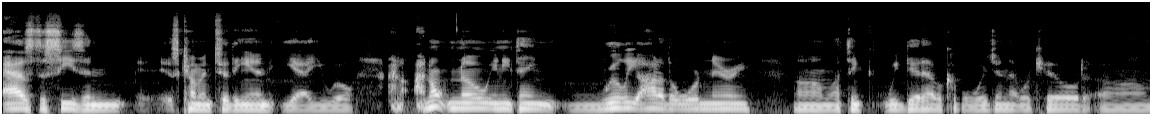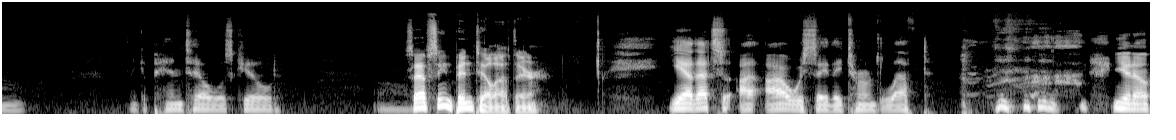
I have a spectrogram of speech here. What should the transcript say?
as the season is coming to the end yeah you will. I don't, I don't know anything really out of the ordinary. Um, i think we did have a couple widgeon that were killed. Um, i think a pintail was killed So I've seen pintail out there. Yeah, that's I, I always say they turned left. you know,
